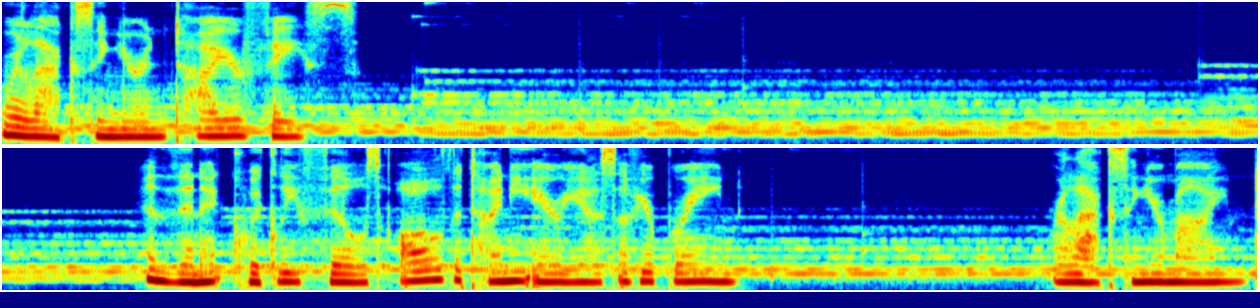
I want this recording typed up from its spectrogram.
relaxing your entire face. And then it quickly fills all the tiny areas of your brain, relaxing your mind.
